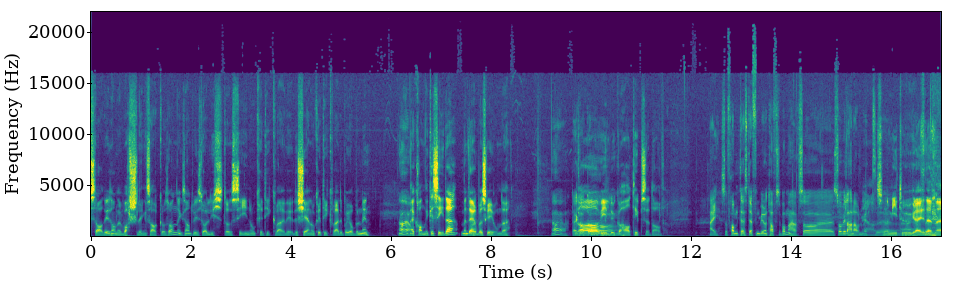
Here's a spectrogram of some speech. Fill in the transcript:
stadig sånne varslingssaker og sånn. ikke sant? Hvis du har lyst til å si noe kritikkverdig Det skjer noe kritikkverdig på jobben min. Ja, ja. Jeg kan ikke si det, men dere bør skrive om det. ja, ja. Det er Da klart, vil du ikke ha tipset av. Nei, så frem til Steffen begynner å tafse på meg her, så, så vil jeg ha navnet Ja, mitt. sånne eh, metoo-greier i denne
